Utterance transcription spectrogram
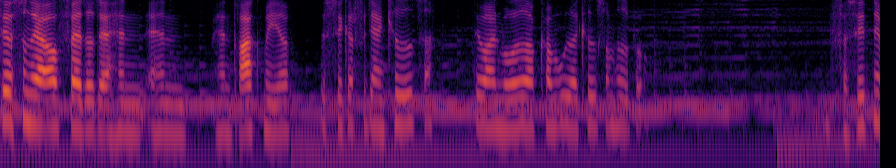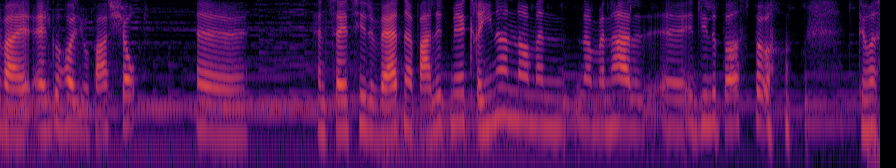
Det var sådan, jeg opfattede det, at han, han, han drak mere. Det er sikkert, fordi han kedede sig. Det var en måde at komme ud af kedsomhed på. For Sidney var alkohol jo bare sjovt. Øh, han sagde til at verden er bare lidt mere griner, når man, når man har øh, et lille boss på. det, var,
